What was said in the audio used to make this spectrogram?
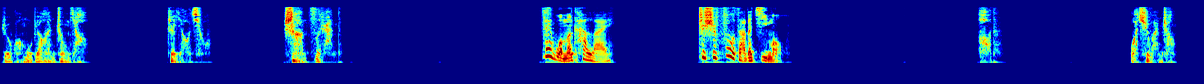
如果目标很重要，这要求是很自然的。在我们看来，这是复杂的计谋。好的，我去完成，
